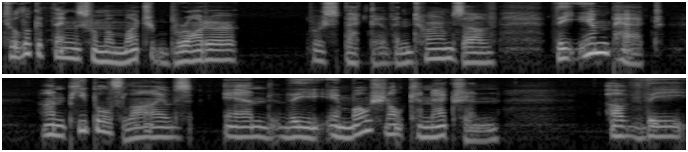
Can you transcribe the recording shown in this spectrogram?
to look at things from a much broader perspective in terms of the impact on people's lives and the emotional connection of the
